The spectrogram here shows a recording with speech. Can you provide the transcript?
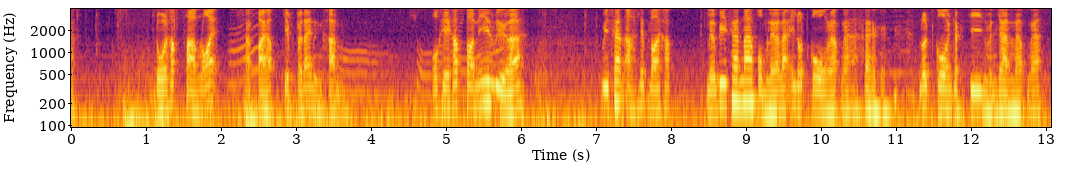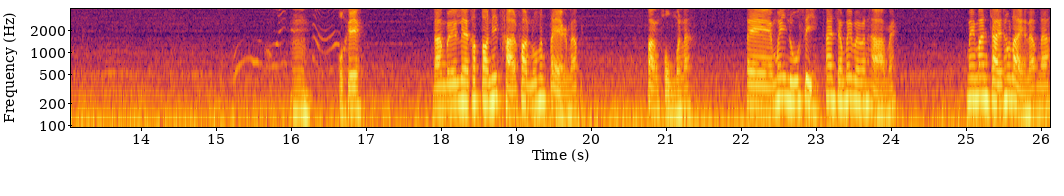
นะโดนครับสามร้อยหนักไปครับเก็บไปได้หนึ่งคัน โอเคครับตอนนี้เหลือวีซอะเรียบร้อยครับ เหลือวีซหน้าผมแล้วนะไอ้รถโกงนะครับนะรถโกงจากจีนเหมือนกันนะครับนะ อืมโอเคดันไปเรื่อยๆครับตอนนี้ฐานฝั่งนู้นมันแตกนะครับ ฝั่งผมมันนะแต่ไม่รู้สิน่าจะไม่เป็นปัญหาไหมไม่มั่นใจเท่าไหร่นะครับนะ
